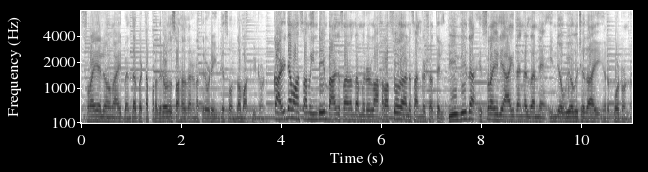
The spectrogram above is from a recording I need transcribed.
ഇസ്രായേലുമായി ബന്ധപ്പെട്ട പ്രതിരോധ സഹകരണത്തിലൂടെ ഇന്ത്യ സ്വന്തമാക്കിയിട്ടുണ്ട്. കഴിഞ്ഞ മാസം ഇന്ത്യയും പാകിസ്ഥാനും തമ്മിലുള്ള ഹ്രസ്വകാല സംഘർഷത്തിൽ വിവിധ ഇസ്രായേലി ആയുധങ്ങൾ തന്നെ ഇന്ത്യ ഉപയോഗിച്ചതായി റിപ്പോർട്ടുണ്ട്.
